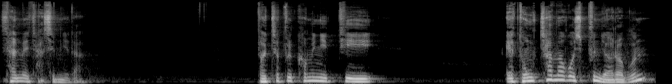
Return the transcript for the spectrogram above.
삶의 자세입니다. 더체플 커뮤니티에 동참하고 싶은 여러분,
